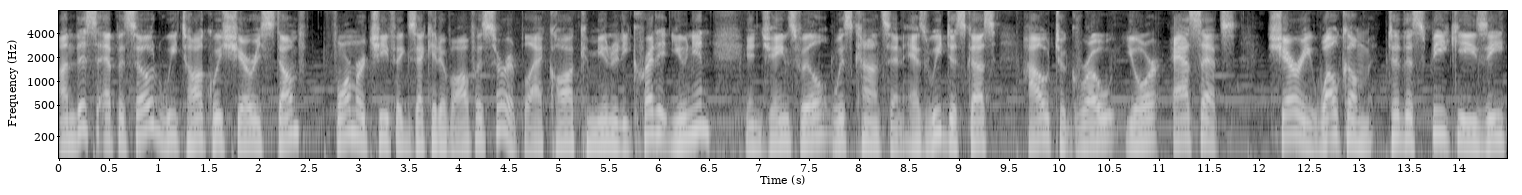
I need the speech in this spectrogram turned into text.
On this episode, we talk with Sherri Stumpf former Chief Executive Officer at Blackhawk Community Credit Union in Janesville, Wisconsin, as we discuss how to grow your assets. Sherri, welcome to the Speakeasy.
